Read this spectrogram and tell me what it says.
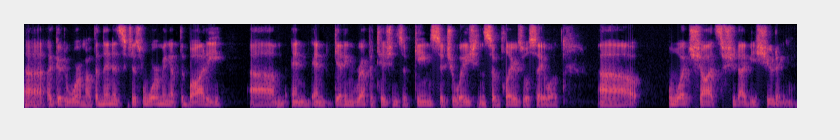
uh, a good warm up. And then it's just warming up the body um, and and getting repetitions of game situations. So players will say, well. Uh, what shots should I be shooting?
